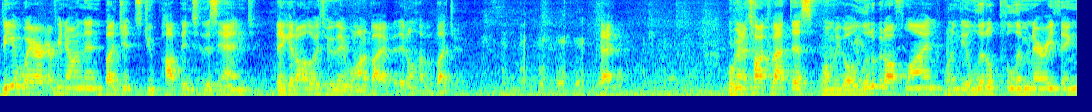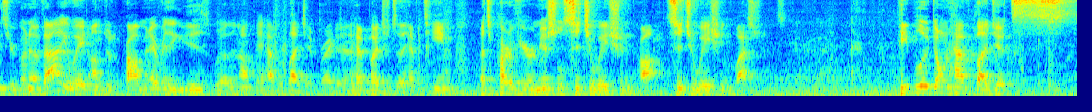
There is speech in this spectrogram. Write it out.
Be aware, every now and then budgets do pop into this end. They get all the way through, they want to buy it, but they don't have a budget. Okay? We're going to talk about this when we go a little bit offline. One of the little preliminary things you're going to evaluate under the problem and everything is whether or not they have a budget, right? Do they have a budget? Do they have a team? That's part of your initial situation pro- situation questions. People who don't have budgets,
